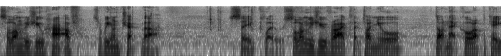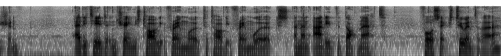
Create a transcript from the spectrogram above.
so long as you have, so if we uncheck that, save close, so long as you've right clicked on your .NET Core application, edited and changed target framework to target frameworks and then added the .NET 462 into there.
